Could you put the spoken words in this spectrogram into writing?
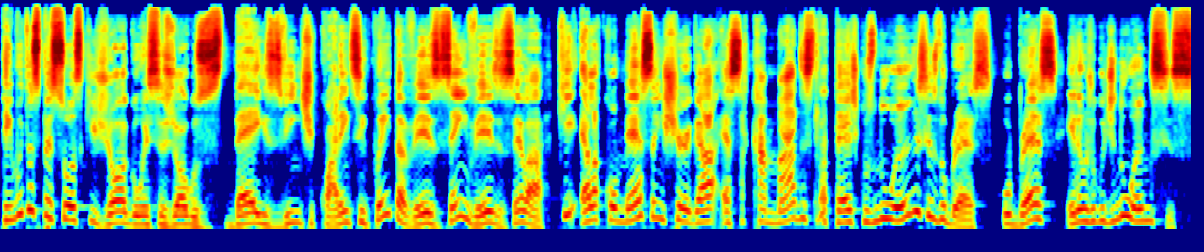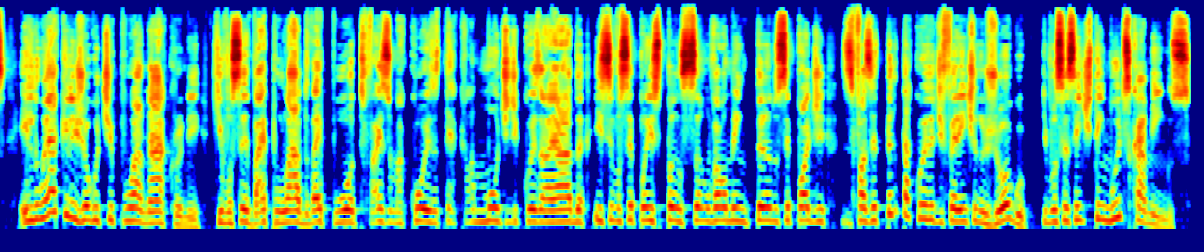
tem muitas pessoas que jogam esses jogos 10, 20, 40, 50 vezes, 100 vezes, sei lá, que ela começa a enxergar essa camada estratégica, os nuances do Brass. O Brass, ele é um jogo de nuances. Ele não é aquele jogo tipo Anacrone, que você vai para um lado, vai pro outro, faz uma coisa, tem aquela monte de coisa errada, e se você põe expansão, vai aumentando, você pode fazer tanta coisa diferente no jogo que você sente que tem muitos caminhos.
